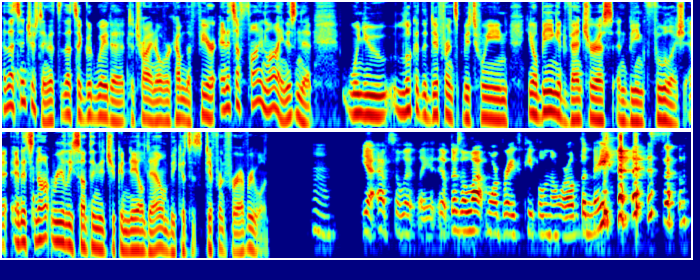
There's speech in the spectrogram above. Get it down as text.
and that's interesting. That's that's a good way to to try and overcome the fear. And it's a fine line, isn't it? When you look at the difference between you know being adventurous and being foolish, and it's not really something that you can nail down because it's different for everyone. Mm. Yeah, absolutely. There's a lot more brave people in the world than me. so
